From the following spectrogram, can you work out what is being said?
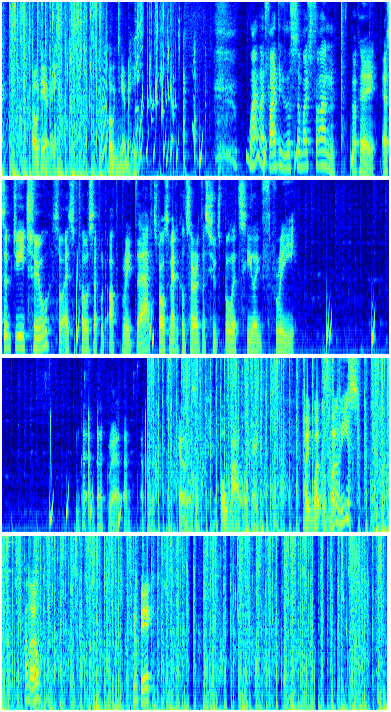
Oh dear me. Oh dear me. Why am I finding this so much fun? Okay, SMG2, so I suppose that would upgrade that. Spawns medical turret that shoots bullets, healing 3. I'm gonna, I'm gonna grab, I'm, I'm gonna go this. Oh wow, okay. Wait, what, what are these? Hello? You're big.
